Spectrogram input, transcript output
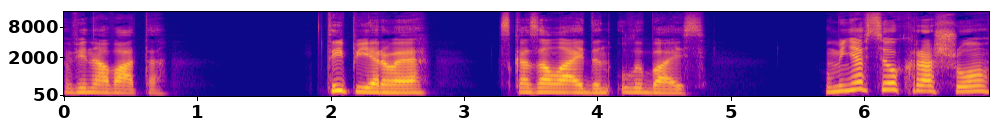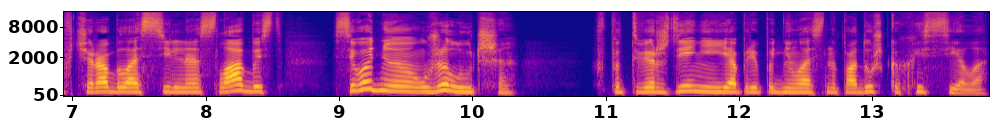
виновата. «Ты первая», — сказал Айден, улыбаясь. «У меня все хорошо, вчера была сильная слабость, сегодня уже лучше». В подтверждение я приподнялась на подушках и села.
